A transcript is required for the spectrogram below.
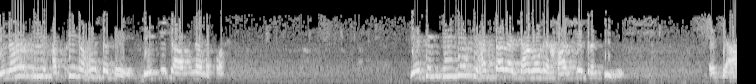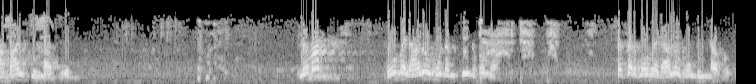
گناہ کی اپنی نہ ہو سکے بیٹی کا اپنا نفع ہے۔ جیسے چیزوں کی ہم تعالی شانوں نے خاصیت رکھی ہے، ایسے اعمال کی خاصیت۔ نمک، منہ میں ڈالو، منہ نمکین ہوگا۔ شکر منہ میں ڈالو، منہ میٹھا ہوگا۔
